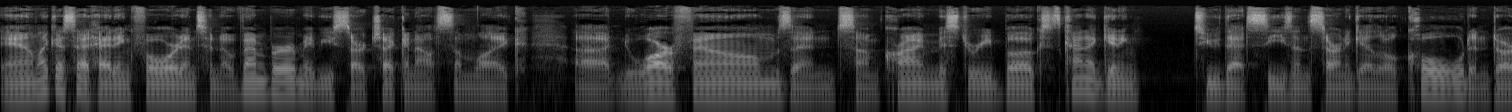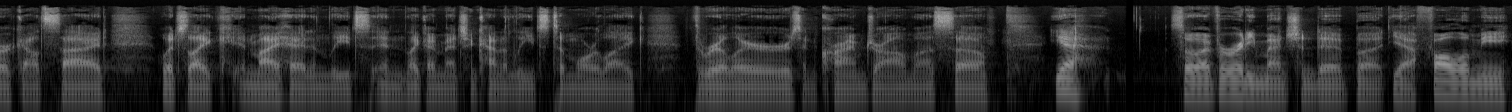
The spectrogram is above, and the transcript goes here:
And like I said, heading forward into November, maybe you start checking out some like uh, noir films and some crime mystery books. It's kind of getting to that season starting to get a little cold and dark outside which like in my head and leads and like i mentioned kind of leads to more like thrillers and crime dramas so yeah so I've already mentioned it, but yeah, follow me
